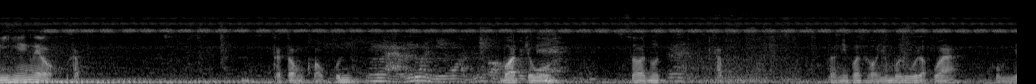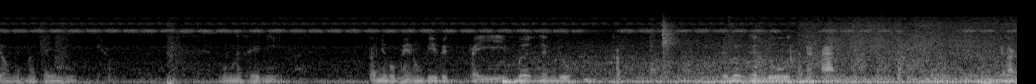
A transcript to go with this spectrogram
มีแห้งแล้วครับ ก็ต้องขอบคุณบอสโจซอนุชครับ ตอนนี้พ่อเฒ่ายังไม่รู้หรอกว่า ผมยอมเงินมาใช้หนี้ครับเงินมาใช้หนี้ตอนนี้ผมให้น้องบีไปไปเบิกเงินดูครับ ไปเบิกเงินดูธนาคารกำลัง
